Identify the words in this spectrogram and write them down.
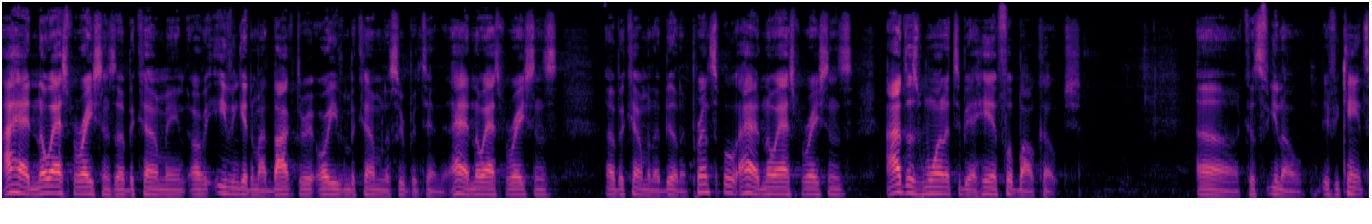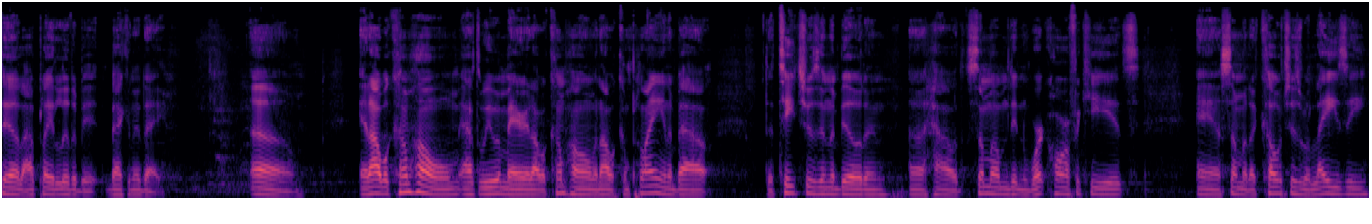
I had no aspirations of becoming, or even getting my doctorate, or even becoming a superintendent. I had no aspirations of becoming a building principal. I had no aspirations. I just wanted to be a head football coach. Because, uh, you know, if you can't tell, I played a little bit back in the day. Um, and I would come home after we were married. I would come home and I would complain about the teachers in the building, uh, how some of them didn't work hard for kids, and some of the coaches were lazy.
